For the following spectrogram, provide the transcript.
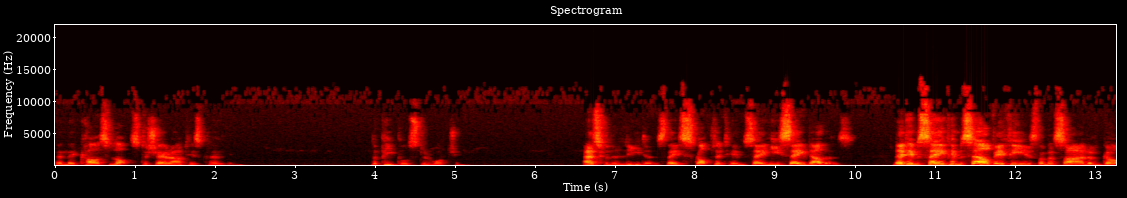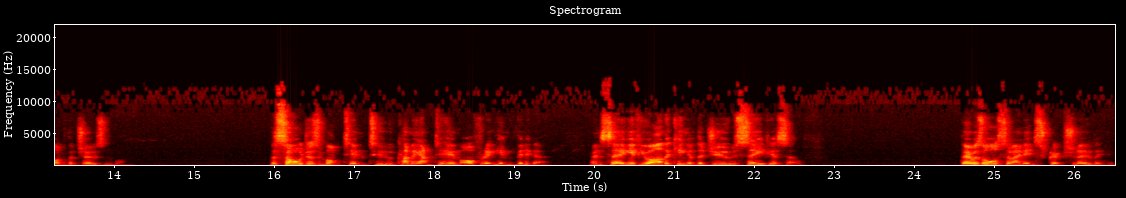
Then they cast lots to share out his clothing. The people stood watching. As for the leaders, they scoffed at him, saying, He saved others. Let him save himself if he is the Messiah of God, the chosen one. The soldiers mocked him too, coming up to him, offering him vinegar, and saying, If you are the king of the Jews, save yourself. There was also an inscription over him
